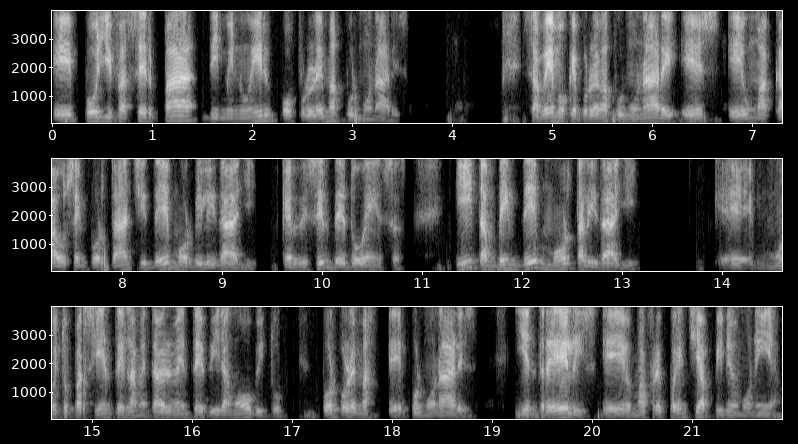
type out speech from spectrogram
eh, pode fazer para diminuir os problemas pulmonares? Sabemos que problemas pulmonares es, una causa importante de morbilidad, quiere decir de doenças, y también de mortalidad. muchos pacientes lamentablemente viran óbito por problemas eh, pulmonares y entre ellos eh, más frecuencia pneumonía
